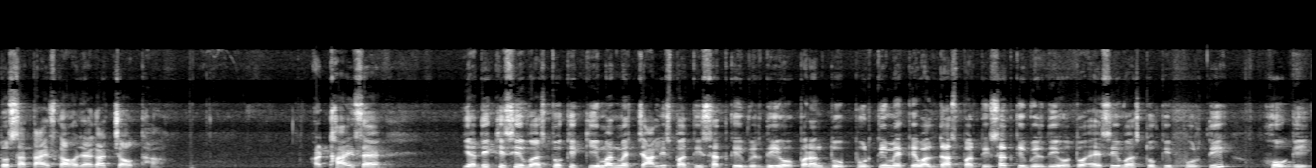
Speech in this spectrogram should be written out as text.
तो 27 का हो जाएगा चौथा। 28 है। यदि किसी वस्तु की कीमत में 40 प्रतिशत की वृद्धि हो, परंतु पूर्ति में केवल 10 प्रतिशत की वृद्धि हो तो ऐसी वस्तु की पूर्ति होगी।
